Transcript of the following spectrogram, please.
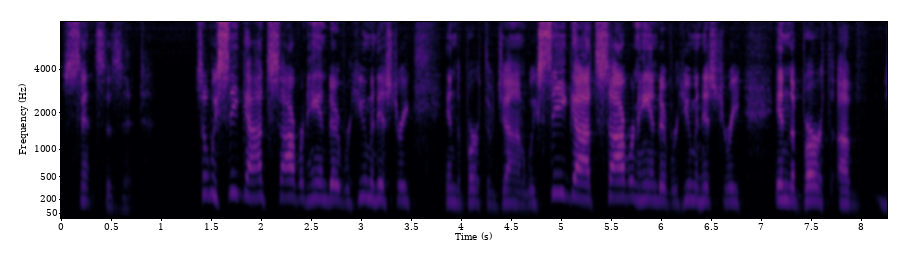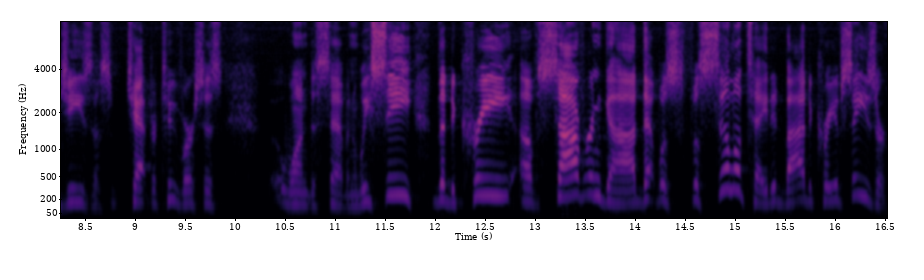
senses it. So we see God's sovereign hand over human history in the birth of John. We see God's sovereign hand over human history in the birth of Jesus, chapter 2, verses 1 to 7. We see the decree of sovereign God that was facilitated by a decree of Caesar.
